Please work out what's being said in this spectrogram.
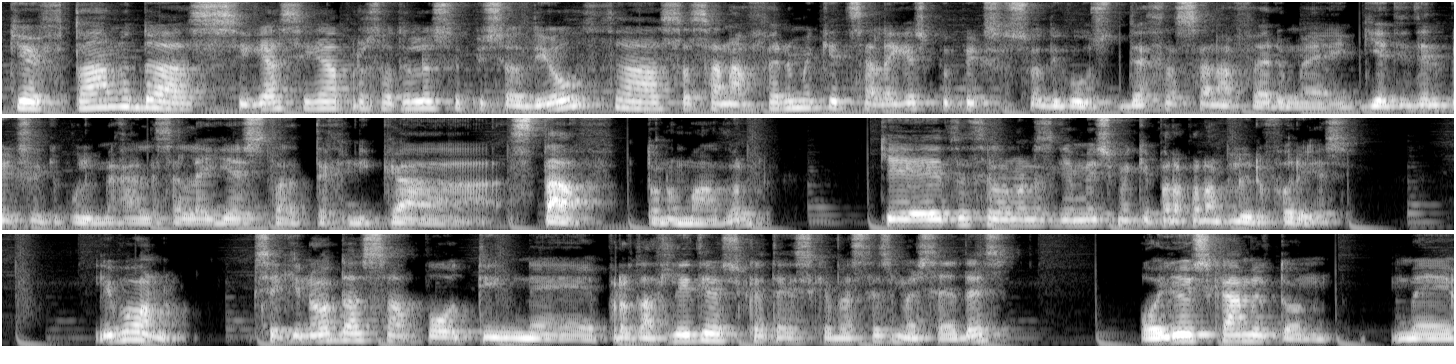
Και φτάνοντας σιγά σιγά προς το τέλος του επεισοδίου, θα σας αναφέρουμε και τις αλλαγές που υπήρξαν στους οδηγούς. Δεν θα σας αναφέρουμε γιατί δεν υπήρξαν και πολύ μεγάλες αλλαγές στα τεχνικά staff των ομάδων και δεν θέλουμε να σας γεμίσουμε και παραπάνω πληροφορίες. Λοιπόν, ξεκινώντας από την ε, πρωταθλήτρια στους κατασκευαστές Mercedes, ο Lewis Hamilton με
